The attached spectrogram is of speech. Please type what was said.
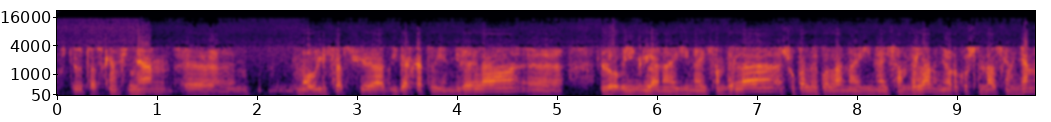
Uste dut azken finean, e, mobilizazioak biderkatu egin direla, e, lobbying lana egina izan dela, esukaldeko lana egina izan dela, baina horrek usten da azken finean,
